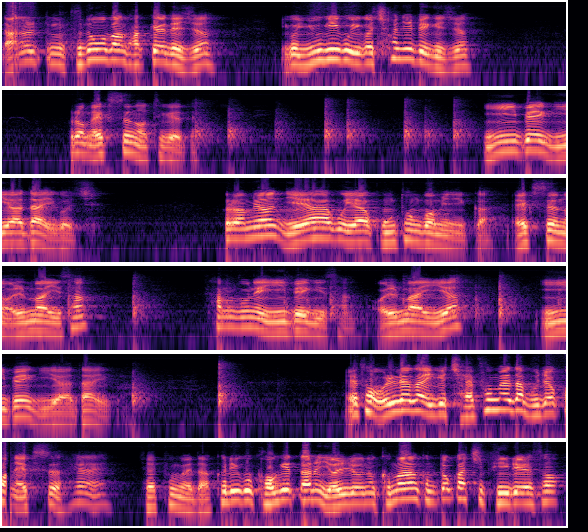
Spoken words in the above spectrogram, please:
나눌 때면 부동호반 바뀌어야 되죠. 이거 6이고 이거 1200이죠. 그럼 x는 어떻게 돼? 200 이하다 이거지. 그러면 얘하고 얘하고 공통범위니까 x는 얼마 이상? 3분의 200 이상. 얼마 이하? 200 이하다 이거. 그래서 원래가 이게 제품에다 무조건 x 해. 제품에다. 그리고 거기에 따른 연료는 그만큼 똑같이 비례해서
